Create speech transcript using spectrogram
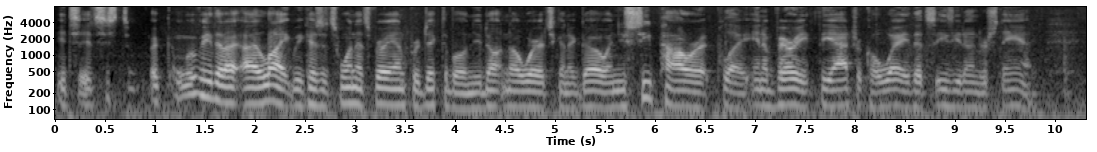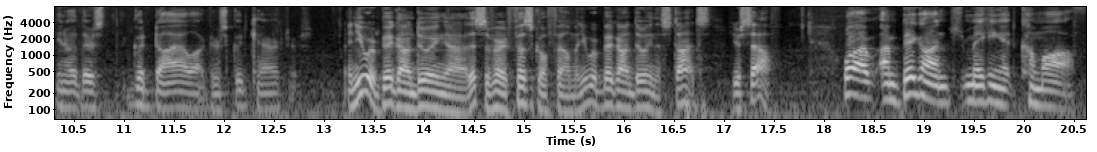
it's it's just a movie that I, I like because it's one that's very unpredictable and you don't know where it's going to go and you see power at play in a very theatrical way that's easy to understand. You know, there's good dialogue, there's good characters. And you were big on doing, uh, this is a very physical film, and you were big on doing the stunts yourself. Well, I, I'm big on making it come off,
